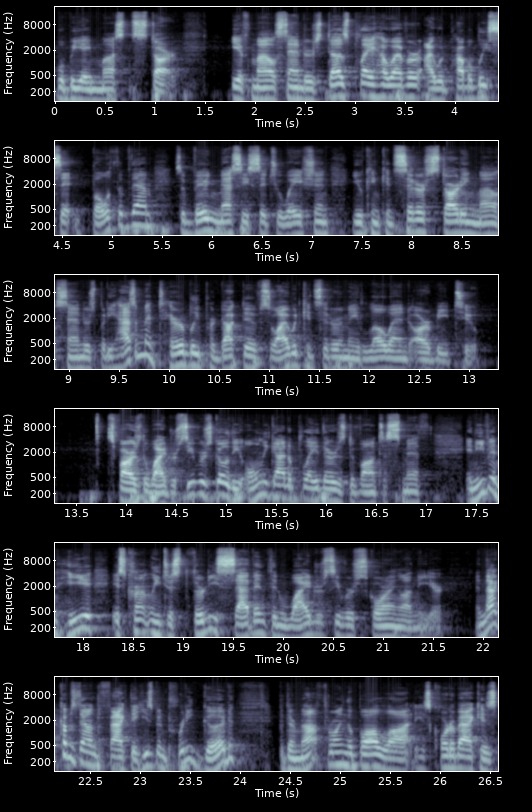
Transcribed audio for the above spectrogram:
will be a must start. If Miles Sanders does play, however, I would probably sit both of them. It's a very messy situation. You can consider starting Miles Sanders, but he hasn't been terribly productive, so I would consider him a low end RB2. As far as the wide receivers go, the only guy to play there is Devonta Smith, and even he is currently just 37th in wide receiver scoring on the year. And that comes down to the fact that he's been pretty good, but they're not throwing the ball a lot. His quarterback has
